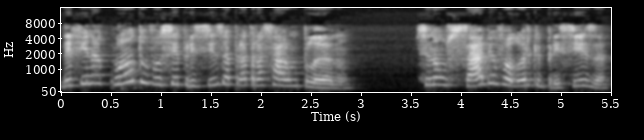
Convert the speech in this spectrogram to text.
defina quanto você precisa para traçar um plano se não sabe o valor que precisa,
